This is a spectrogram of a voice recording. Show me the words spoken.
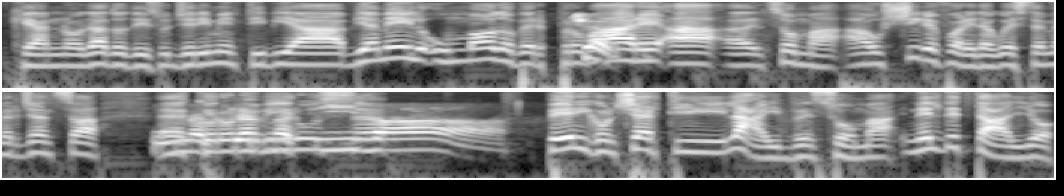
che hanno dato dei suggerimenti via, via mail, un modo per provare certo. a, insomma, a, uscire fuori da questa emergenza eh, coronavirus per i concerti live, insomma. Nel dettaglio,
